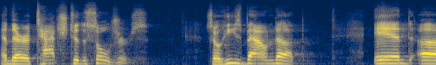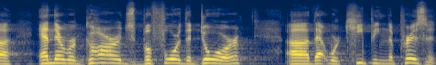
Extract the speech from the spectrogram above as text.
and they're attached to the soldiers. So he's bound up. And uh, and there were guards before the door uh, that were keeping the prison.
